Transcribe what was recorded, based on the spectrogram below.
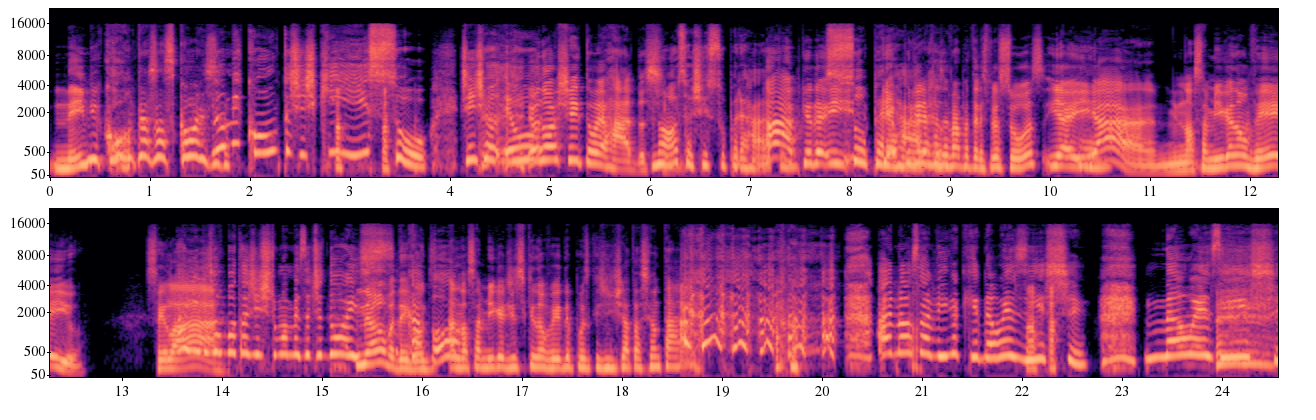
nem me conta essas coisas. Não me conta, gente, que isso? gente, eu. eu... Eu não achei tão errado assim. Nossa, eu achei super errado. Ah, porque daí. Super porque eu podia errado. reservar pra três pessoas, e aí, É. ah, nossa amiga não veio. Sei lá. Aí eles vão botar a gente numa mesa de dois. Não, mas daí vão- Acabou. a nossa amiga disse que não veio depois que a gente já tá sentado. Nossa amiga que não existe. não existe.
